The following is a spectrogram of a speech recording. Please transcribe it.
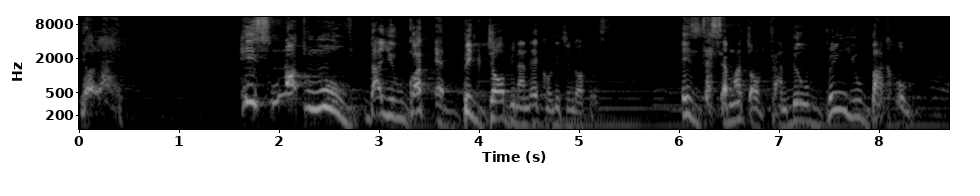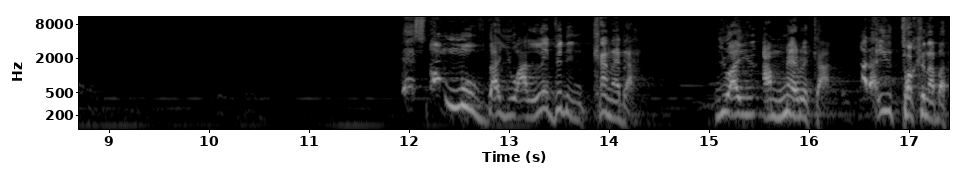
Your life. He's not moved that you've got a big job in an air conditioned office. It's just a matter of time. They will bring you back home. He's not moved that you are living in Canada. You are in America. What are you talking about?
